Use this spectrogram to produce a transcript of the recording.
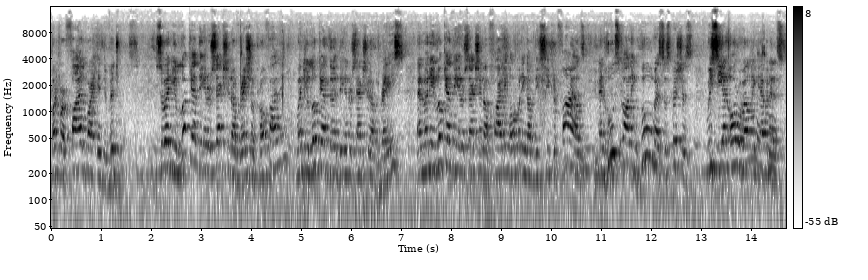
but were filed by individuals. So when you look at the intersection of racial profiling, when you look at the, the intersection of race, and when you look at the intersection of filing, opening of these secret files, and who's calling whom as suspicious, we see an overwhelming evidence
